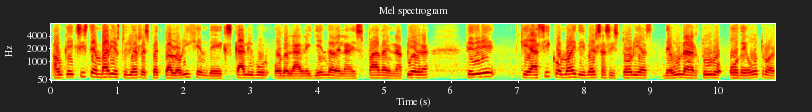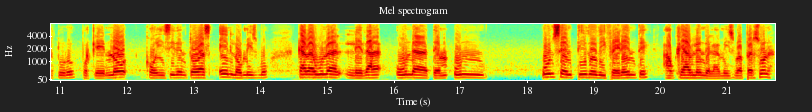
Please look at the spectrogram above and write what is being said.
Aunque existen varias teorías respecto al origen de Excalibur o de la leyenda de la espada en la piedra, te diré que así como hay diversas historias de un Arturo o de otro Arturo, porque no coinciden todas en lo mismo, cada una le da una un, un sentido diferente aunque hablen de la misma persona.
